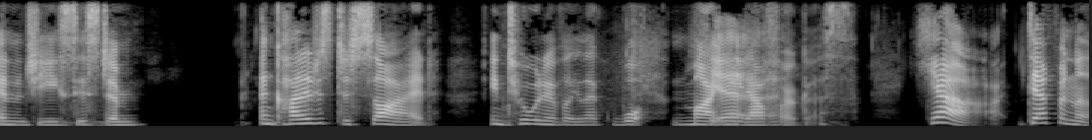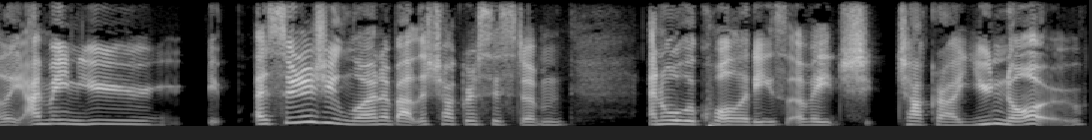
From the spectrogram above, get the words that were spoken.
energy system and kind of just decide intuitively like what might need our focus. Yeah, definitely. I mean, you as soon as you learn about the chakra system and all the qualities of each chakra, you know.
